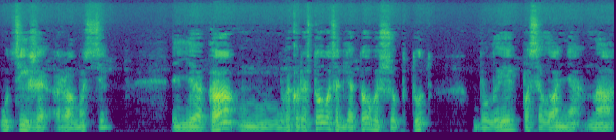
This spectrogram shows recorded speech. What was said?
у цій же рамочці, яка використовується для того, щоб тут були посилання на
